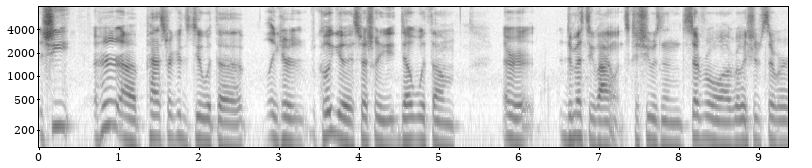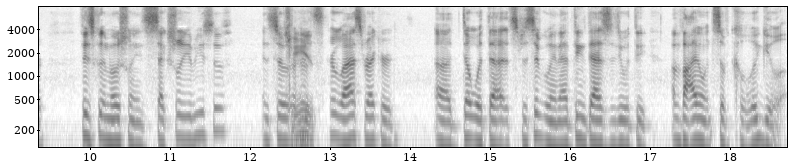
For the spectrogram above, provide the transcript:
she her uh, past records deal with the like her Caligula especially dealt with um her domestic violence because she was in several uh, relationships that were physically, emotionally, and sexually abusive, and so her, her last record uh, dealt with that specifically, and I think that has to do with the violence of Caligula.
